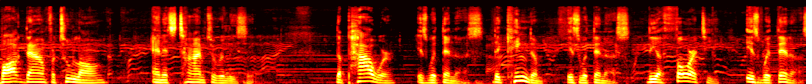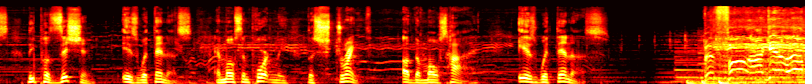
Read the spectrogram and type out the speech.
bogged down for too long and it's time to release it. The power is within us, the kingdom is within us, the authority is within us, the position is within us, and most importantly, the strength of the Most High is within us. Before I give up,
